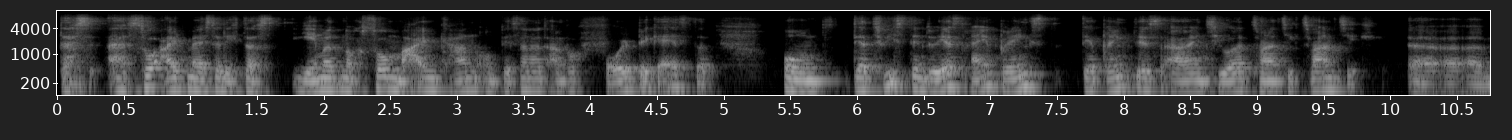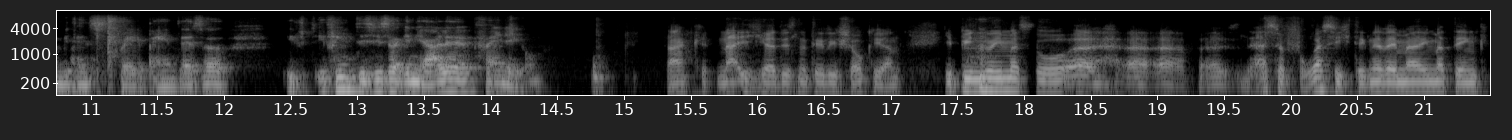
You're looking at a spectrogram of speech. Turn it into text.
das äh, so altmeisterlich, dass jemand noch so malen kann und die sind halt einfach voll begeistert. Und der Twist, den du erst reinbringst, der bringt es auch ins Jahr 2020 äh, äh, mit dem Spraypaint. Also ich, ich finde, das ist eine geniale Vereinigung. Danke. Nein, ich höre das natürlich schon gern. Ich bin nur immer so äh, äh, also vorsichtig, ne, weil man immer denkt,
